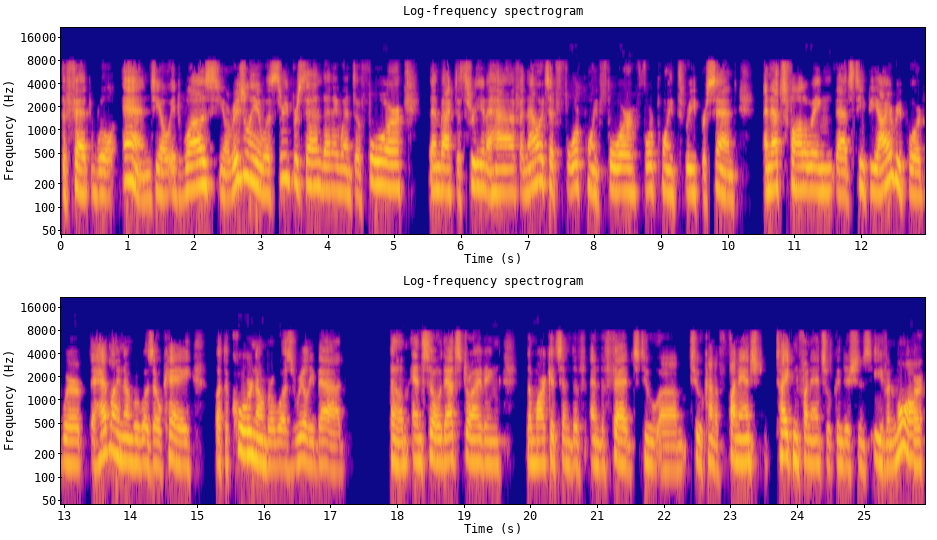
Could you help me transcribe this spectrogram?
the Fed will end. You know, it was, you know, originally it was 3%, then it went to 4 then back to three and a half, and now it's at 4.4, 4.3%. And that's following that CPI report where the headline number was okay, but the core number was really bad. Um, and so that's driving the markets and the and the Fed to um, to kind of financial tighten financial conditions even more.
